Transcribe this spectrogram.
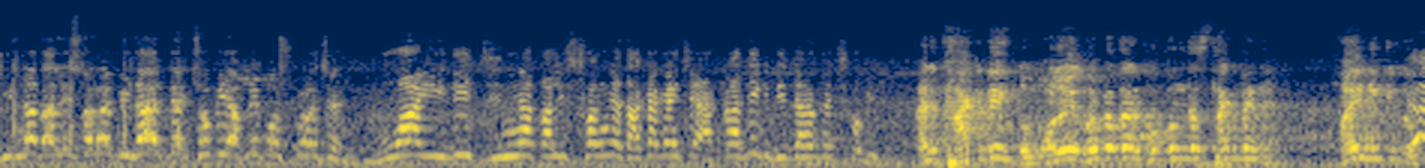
জিন্নাত আলীর সঙ্গে বিধায়কদের ছবি আপনি পোস্ট করেছেন। ভুয়া ইডি জিন্নাত আলীর সঙ্গে দেখা গেছে একাধিক বিধায়কের ছবি। আরে থাকবেই তো মলয় ঘটক আর খোকন দাস থাকবে না। হয় নাকি গো?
